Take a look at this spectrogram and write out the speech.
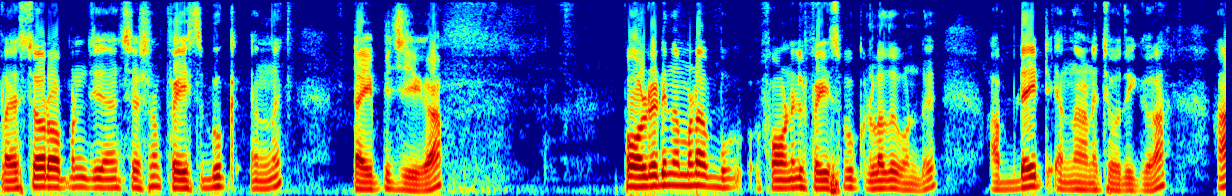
പ്ലേ സ്റ്റോർ ഓപ്പൺ ചെയ്തതിന് ശേഷം ഫേസ്ബുക്ക് എന്ന് ടൈപ്പ് ചെയ്യുക. അപ്പോൾ ഓൾറെഡി നമ്മുടെ ഫോണിൽ ഫേസ്ബുക്ക് ഉള്ളത് കൊണ്ട് അപ്ഡേറ്റ് എന്നാണ് ചോദിക്കുക. ആ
